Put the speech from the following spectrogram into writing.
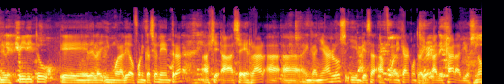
el espíritu eh, de la inmoralidad o fornicación entra a, a errar, a, engañarlos y empieza a fornicar contra Dios, a dejar a Dios, ¿no?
